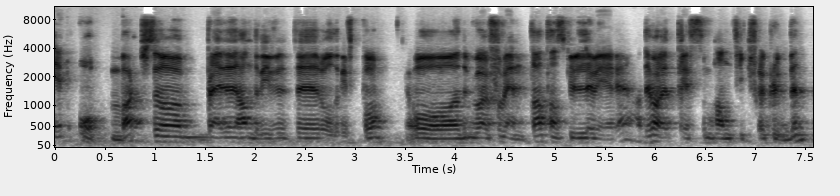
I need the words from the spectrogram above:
Helt åpenbart så ble det han drevet eh, rådrift på, og det var forventa at han skulle levere. Det var et press som han fikk fra klubben.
